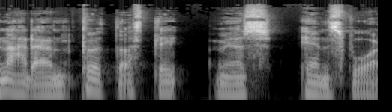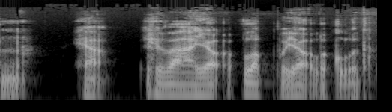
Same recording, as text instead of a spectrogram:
nähdään toivottavasti myös ensi vuonna ja hyvää jo loppujoulukuuta.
